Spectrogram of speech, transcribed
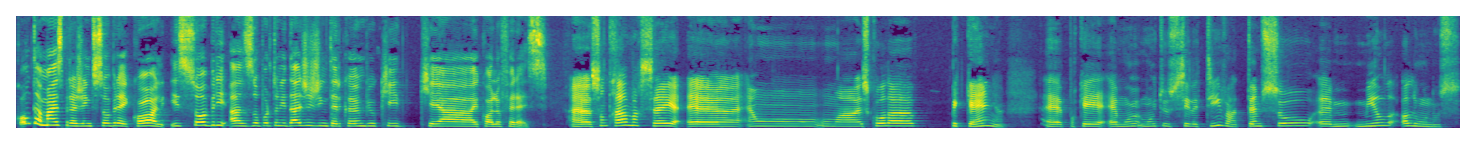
Conta mais para a gente sobre a École e sobre as oportunidades de intercâmbio que, que a École oferece. A Centrale Marseille é, é um, uma escola pequena, é, porque é mu muito seletiva, temos só é, mil alunos,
